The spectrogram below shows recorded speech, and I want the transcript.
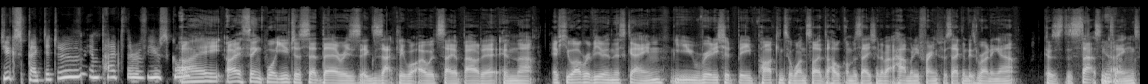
Do you expect it to impact the review score? I I think what you just said there is exactly what I would say about it. In that, if you are reviewing this game, you really should be parking to one side the whole conversation about how many frames per second it's running at, because the stats and Yeah. things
